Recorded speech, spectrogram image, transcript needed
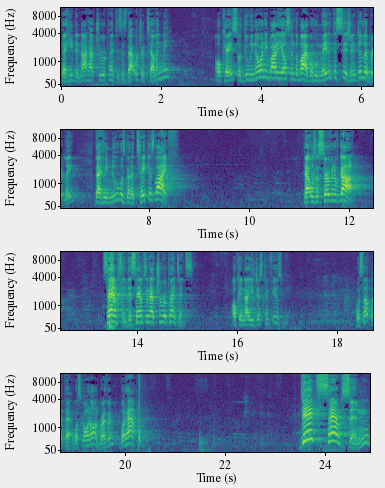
that he did not have true repentance. Is that what you're telling me? Okay, so do we know anybody else in the Bible who made a decision deliberately that he knew was going to take his life? That was a servant of God. Samson. Did Samson have true repentance? Okay, now you just confused me. What's up with that? What's going on, brethren? What happened? Did Samson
